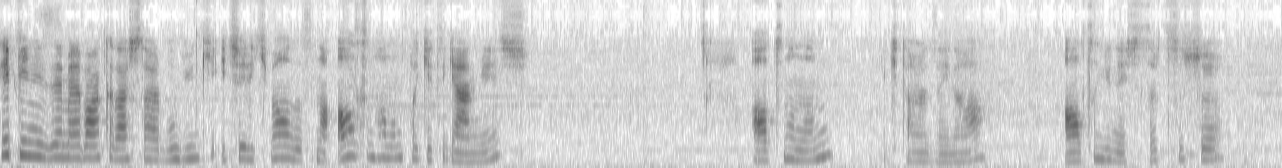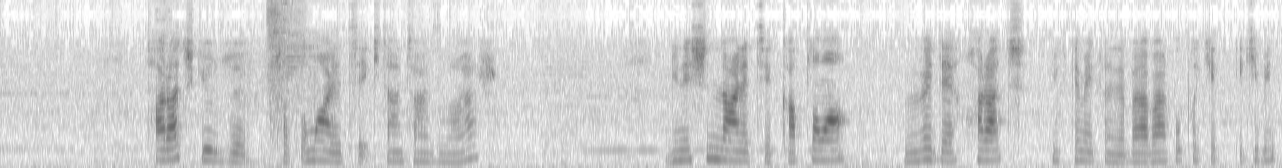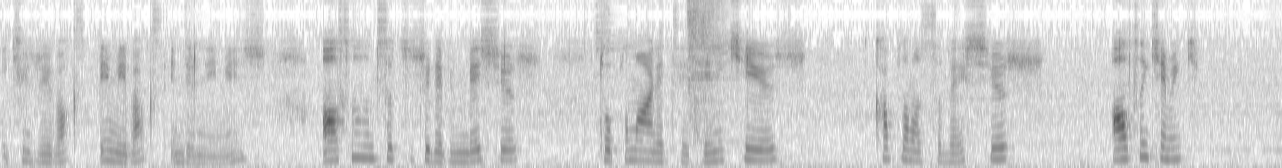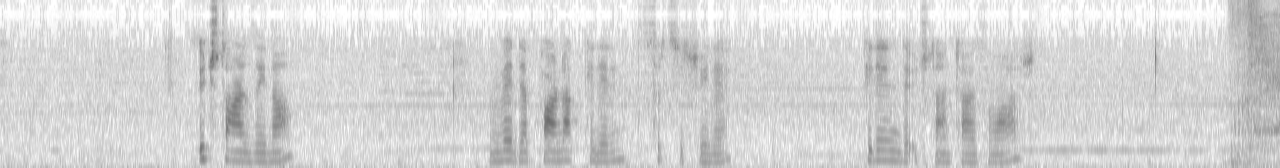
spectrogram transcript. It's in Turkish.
Hepinize merhaba arkadaşlar. Bugünkü içerik mağazasına Altın Hanım paketi gelmiş. Altın Hanım iki tarzıyla Altın Güneş sırt süsü Haraç Gülzü toplama aleti iki tane tarzı var. Güneşin laneti kaplama ve de haraç yükleme ekranıyla beraber bu paket 2200 V-Bucks 1000 V-Bucks indirimliymiş. Altın alım sırt süsüyle 1500, toplama aleti 1200, kaplaması 500, altın kemik 3 tarzıyla ve de parlak pelerin sırt süsüyle pelerin de 3 tane tarzı var.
